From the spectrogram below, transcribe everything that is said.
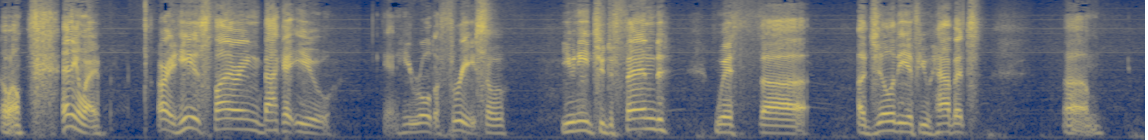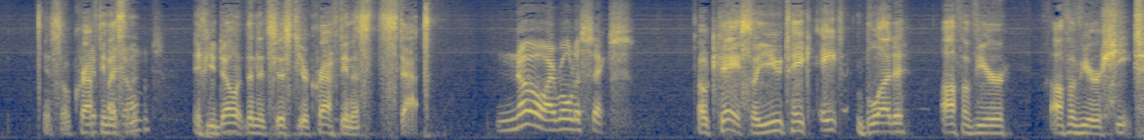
Oh well. Anyway, all right, he is firing back at you, and he rolled a three. So you need to defend with uh, agility if you have it. Um, yeah, so craftiness. If I don't. If you don't, then it's just your craftiness stat. No, I rolled a six. Okay, so you take eight blood off of your off of your sheet.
